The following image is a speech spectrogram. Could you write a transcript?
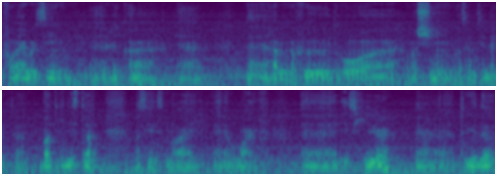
for everything like yeah uh, having a food or washing or something like that. But in this time, since my uh, wife uh, is here uh, together,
